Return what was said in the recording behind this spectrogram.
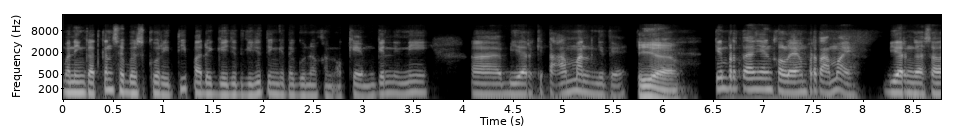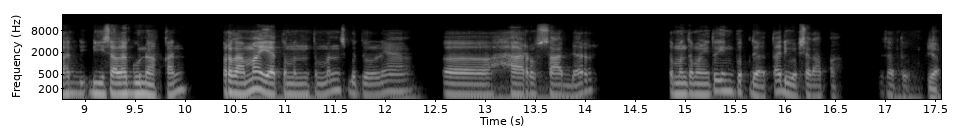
meningkatkan cyber security pada gadget-gadget yang kita gunakan. Oke, mungkin ini uh, biar kita aman gitu ya. Iya. Mungkin pertanyaan kalau yang pertama ya, biar nggak salah disalahgunakan. Pertama ya teman-teman sebetulnya uh, harus sadar teman-teman itu input data di website apa satu. Ya.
